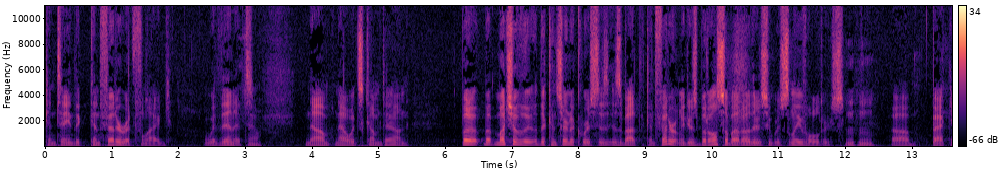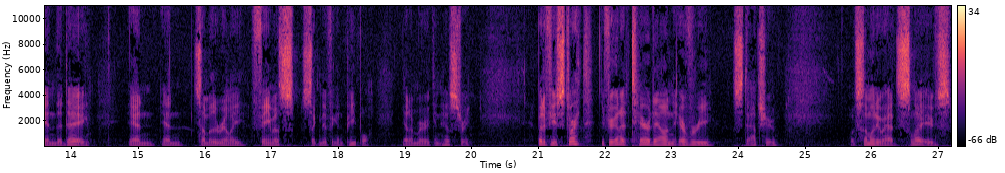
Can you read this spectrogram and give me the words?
contained the Confederate flag within it. Yeah. Now, now it's come down. But, uh, but much of the, the concern, of course, is, is about the Confederate leaders, but also about others who were slaveholders mm-hmm. uh, back in the day, and and some of the really famous, significant people in American history. But if you start, if you're going to tear down every statue of someone who had slaves,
